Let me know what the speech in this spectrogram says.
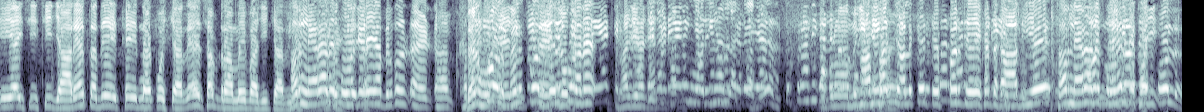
ਏਆਈਸੀਸੀ ਜਾ ਰਿਹਾ ਤਦੇ ਇੱਥੇ ਇੰਨਾ ਕੁਝ ਚੱਲ ਰਿਹਾ ਸਭ ਡਰਾਮੇਬਾਜ਼ੀ ਚੱਲ ਰਹੀ ਸਰ ਹੈ। ਨਹਿਰਾਂ ਦੇ ਪੁਲ ਜਿਹੜੇ ਆ ਬਿਲਕੁਲ ਖਤਮ ਹੋ ਬਿਲਕੁਲ, ਗਏ। ਲੋਕਾਂ ਦਾ ਹਾਂਜੀ ਹਾਂਜੀ। ਆਪਾਂ ਚੱਲ ਕੇ ਟਿੱਪਰ ਦੇਖ ਦਿਖਾ ਦਈਏ। ਸਰ ਨਹਿਰਾਂ ਦੇ ਪੁਲ ਵੀ ਦੇਖੋ ਜੀ। ਪੁਲ।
